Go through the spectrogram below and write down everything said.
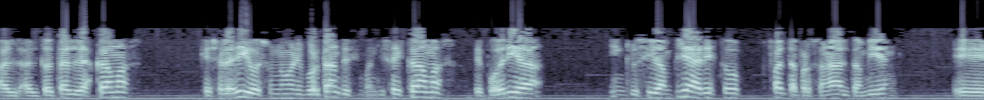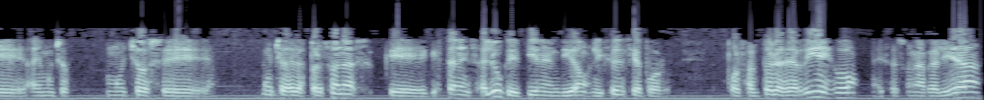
al, al, total de las camas, que ya les digo, es un número importante, 56 camas, se podría inclusive ampliar esto, falta personal también, eh, hay muchos, muchos eh, muchas de las personas que, que están en salud, que tienen, digamos, licencia por, por factores de riesgo, esa es una realidad.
